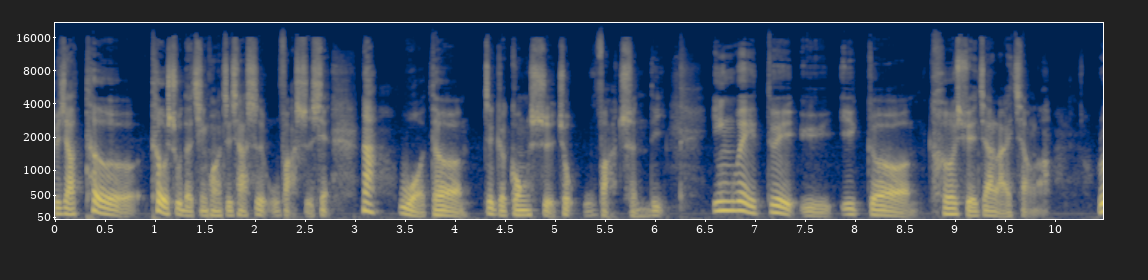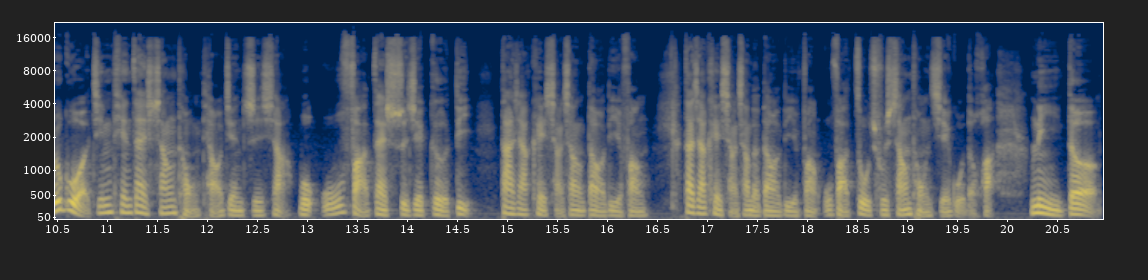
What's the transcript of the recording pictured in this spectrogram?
比较特特殊的情况之下是无法实现，那我的这个公式就无法成立。因为对于一个科学家来讲啊，如果今天在相同条件之下，我无法在世界各地。大家可以想象到的地方，大家可以想象得到的地方，无法做出相同结果的话，你的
